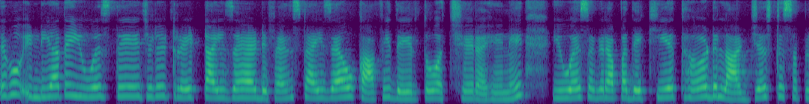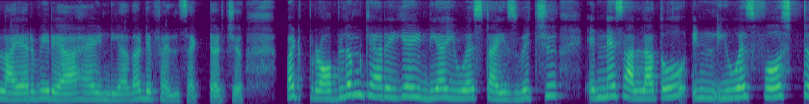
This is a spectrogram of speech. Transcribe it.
ਦੇਖੋ ਇੰਡੀਆ ਤੇ ਯੂਐਸ ਦੇ ਜਿਹੜੇ ਟ੍ਰੇਡ ਟਾਈਜ਼ ਹੈ ਡਿਫੈਂਸ ਟਾਈਜ਼ ਹੈ ਉਹ ਕਾਫੀ ਦੇਰ ਤੋਂ ਅੱਛੇ ਰਹੇ ਨੇ ਯੂਐਸ ਅਗਰ ਆਪਾਂ ਦੇਖੀਏ ਥਰਡ ਲਾਰਜੈਸਟ ਸਪਲਾਇਰ ਵੀ ਰਿਹਾ ਹੈ ਇੰਡੀਆ ਦਾ ਡਿਫੈਂਸ ਸੈਕਟਰ 'ਚ ਬਟ ਪ੍ਰੋਬਲਮ ਕੀ ਰਹੀ ਹੈ ਇੰਡੀਆ ਯੂਐਸ ਟਾਈਜ਼ ਵਿੱਚ ਇੰਨੇ ਸਾਲਾਂ ਤੋਂ ਯੂਐਸ ਫਰਸਟ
